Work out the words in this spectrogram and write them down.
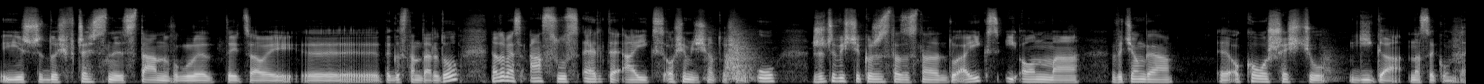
jeszcze dość wczesny stan w ogóle tej całej y, tego standardu. Natomiast Asus RTAX 88U rzeczywiście korzysta ze standardu AX i on ma wyciąga y, około 6 giga na sekundę.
